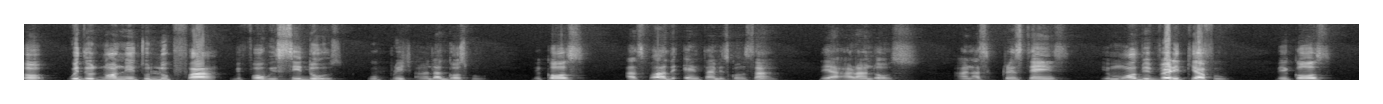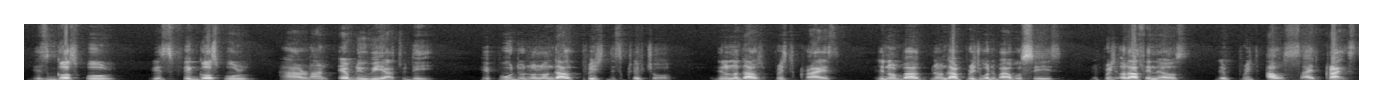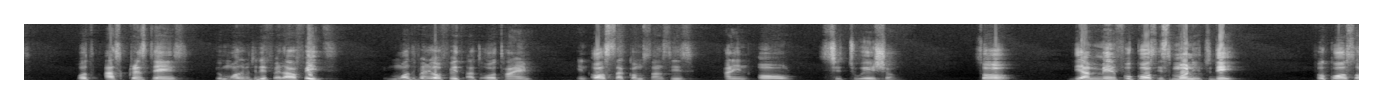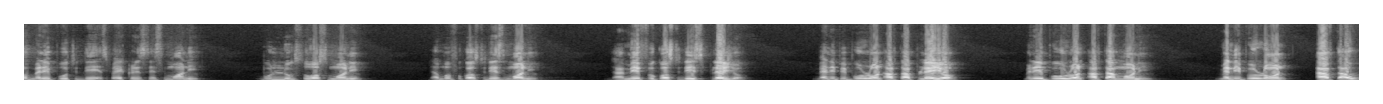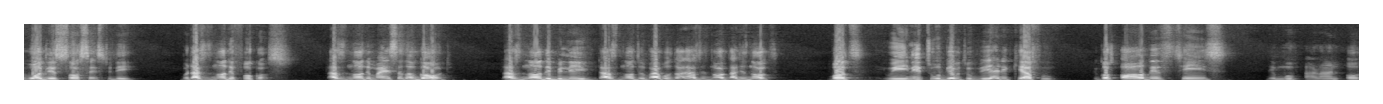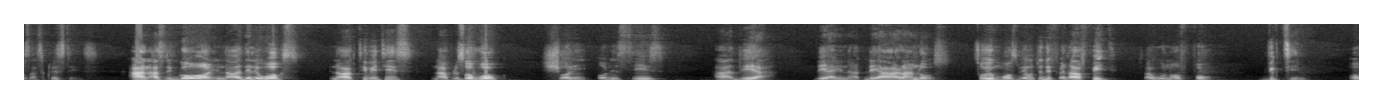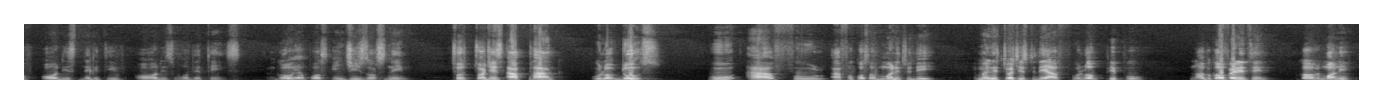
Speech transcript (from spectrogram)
So we do not need to look far before we see those who preach another gospel. Because as far as the end time is concerned, they are around us. And as Christians, you must be very careful because this gospel, this fake gospel, are around everywhere today. People do no longer preach the scripture, they no longer preach Christ, they no longer, no longer preach what the Bible says, they preach other thing else, they preach outside Christ. But as Christians, you must be to defend our faith. You must defend your faith at all time, in all circumstances, and in all situations. So, their main focus is money today. Focus of many people today, especially Christians, money. People look towards money. Their main focus today is money. Their main focus today is pleasure. Many people run after pleasure. Many people run after money. Many people run after worldly success today. But that is not the focus. That's not the mindset of God. That's not the belief. That's not the Bible. That is not. That is not. But we need to be able to be very careful because all these things they move around us as Christians. And as we go on in our daily works, in our activities, in our place of work, surely all these things are there. They are, in, they are around us. So we must be able to defend our faith so we will not fall victim of all these negative or all these worthy things. God help us in Jesus' name. So churches are packed full of those who are full are focus of money today. Many churches today are full of people, not because of anything, because of money.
